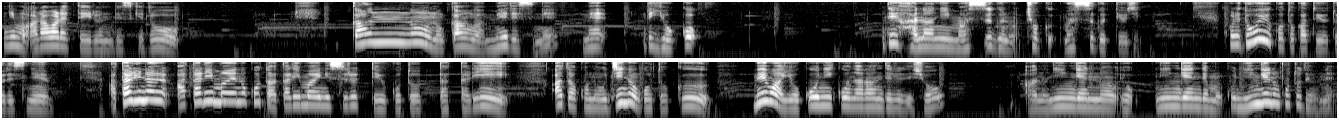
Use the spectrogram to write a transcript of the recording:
にも表れているんですけど眼脳の眼は目ですね。目。で横。で鼻にまっすぐの直。まっすぐっていう字。これどういうことかというとですね当たりな当たり前のこと当たり前にするっていうことだったりあとはこの字のごとく目は横にこう並んでるでしょ。あの人間のよ人間でもこれ人間のことだよね。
